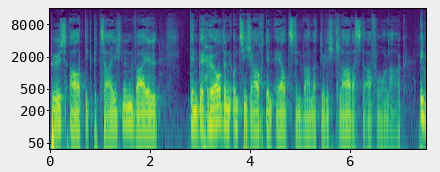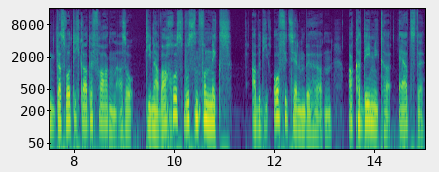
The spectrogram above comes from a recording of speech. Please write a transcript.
bösartig bezeichnen, weil den Behörden und sicher auch den Ärzten war natürlich klar, was da vorlag. Eben, das wollte ich gerade fragen. Also die Navajos wussten von nichts, aber die offiziellen Behörden, Akademiker, Ärzte,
